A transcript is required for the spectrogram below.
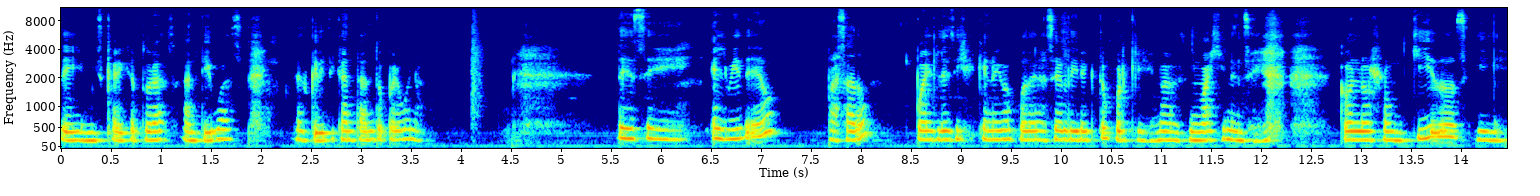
de mis caricaturas antiguas. Las critican tanto, pero bueno. Desde el video pasado, pues les dije que no iba a poder hacer directo porque, no, imagínense, con los ronquidos y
